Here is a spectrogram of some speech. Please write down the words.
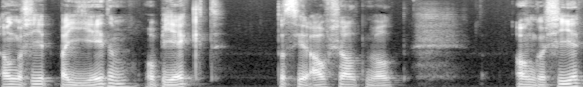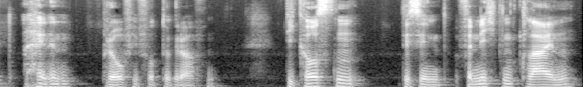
engagiert bei jedem Objekt, das ihr aufschalten wollt, engagiert einen Profifotografen. Die Kosten, die sind vernichtend klein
